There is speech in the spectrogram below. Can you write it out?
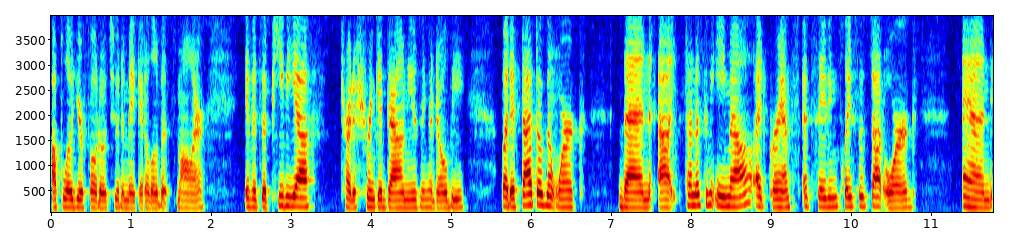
upload your photo to to make it a little bit smaller. If it's a PDF, try to shrink it down using Adobe. But if that doesn't work, then uh, send us an email at grants at savingplaces.org. And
